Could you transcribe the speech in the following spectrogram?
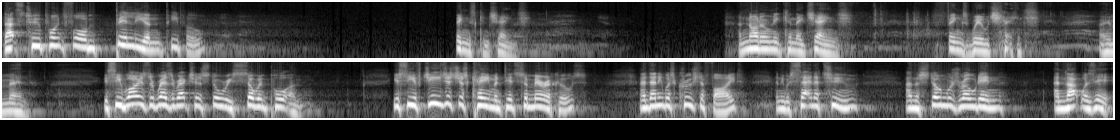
that's 2.4 billion people, things can change. And not only can they change, things will change. Amen. You see, why is the resurrection story so important? You see, if Jesus just came and did some miracles, and then he was crucified, and he was set in a tomb, and the stone was rolled in, and that was it,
